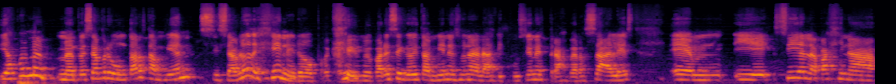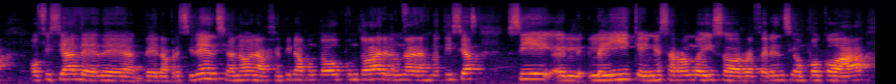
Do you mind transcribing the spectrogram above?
Y después me, empecé a preguntar también si se habló de género, porque me parece que hoy también es una de las discusiones transversales. Em, y sí, en la página oficial de, la presidencia, ¿no? En argentina.gov.ar, en una de las noticias, sí leí que Inés Arrondo hizo referencia un poco a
